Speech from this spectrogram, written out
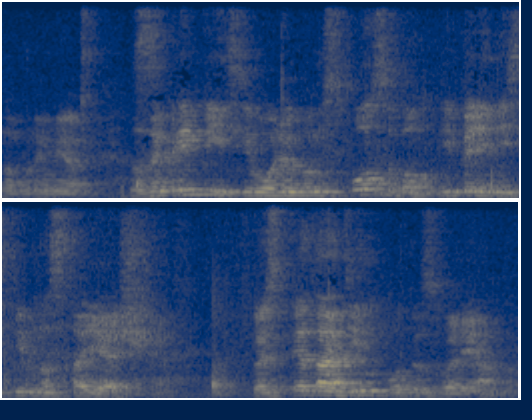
например, закрепить его любым способом и перенести в настоящее. То есть это один вот из вариантов.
